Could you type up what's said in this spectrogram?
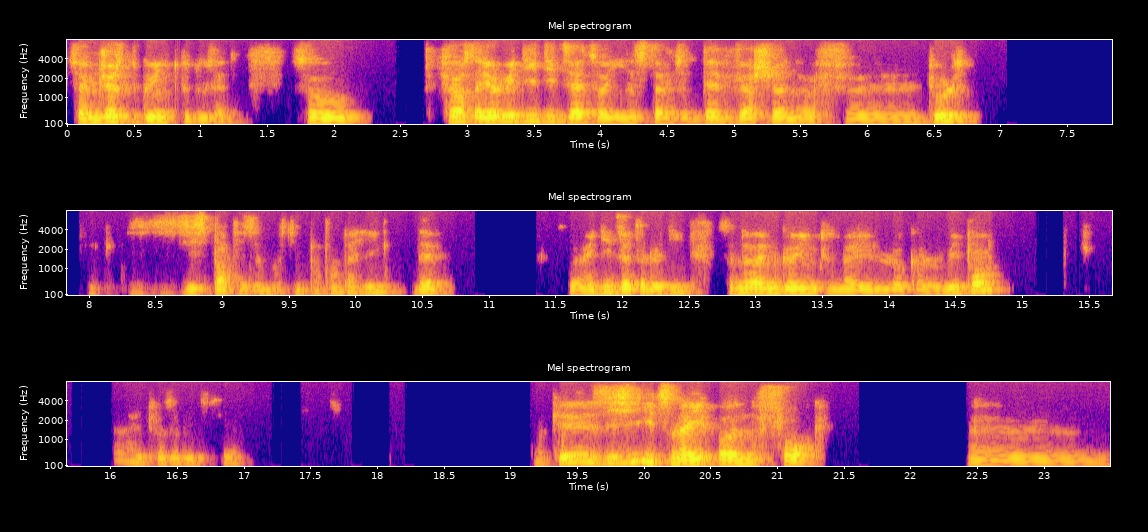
So I'm just going to do that. So first, I already did that. So I installed the dev version of uh, tools. This part is the most important, I think, dev. So I did that already. So now I'm going to my local repo. Ah, It was already there. Okay, this is it's my own fork. Uh,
